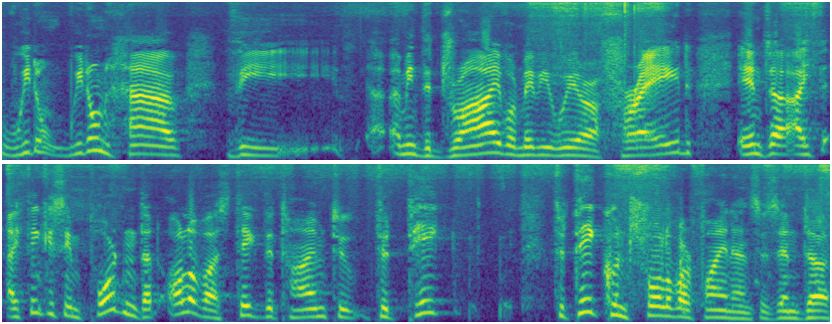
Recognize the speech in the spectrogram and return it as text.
we don't we don't have the I mean the drive, or maybe we are afraid. And uh, I th- I think it's important that all of us take the time to to take to take control of our finances. And uh,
